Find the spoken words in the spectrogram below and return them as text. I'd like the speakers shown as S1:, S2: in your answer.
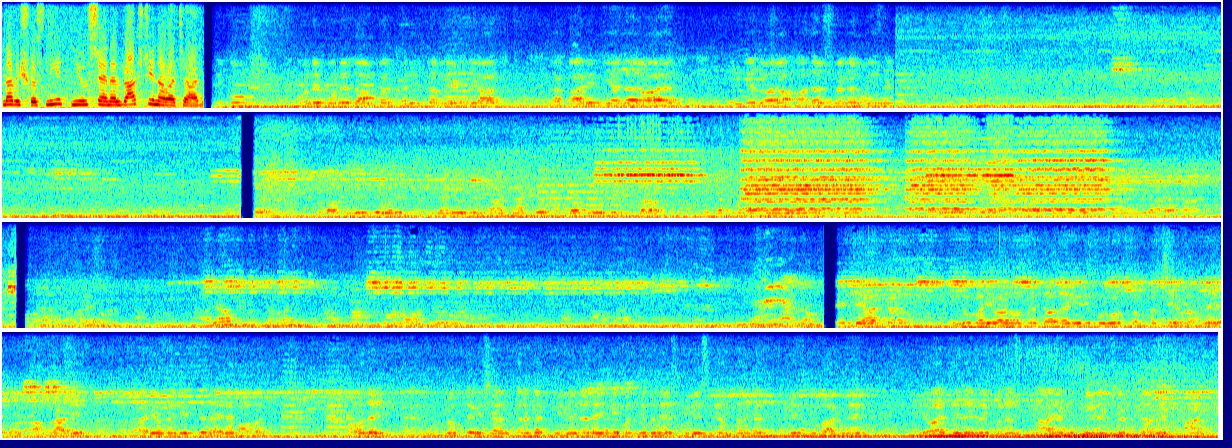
S1: अपना विश्वसनीय news channel राष्ट्रीय नवाचार।
S2: को होने पौने दाम पर खरीद कर लेट का कार्य किया जा रहा है। इनके द्वारा आदर्श नगर बीस पुलिस के वरिष्ठ अधिकारियों से साठ साठ संपत्ति हड़पने और आपराधिक कार्यों में लिप्त रहने बाबत महोदय उपरोक्त विषयांतर्गत निवेदन है कि मध्य प्रदेश पुलिस के अंतर्गत पुलिस विभाग में देवास ज़िले में पदस्थ सहायक उप निरीक्षक जावेद खान।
